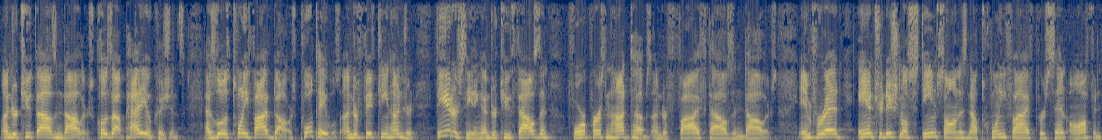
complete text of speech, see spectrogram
under two thousand dollars. Closeout patio cushions as low as twenty five dollars. Pool tables under fifteen hundred. Theater seating under two thousand. Four person hot tubs under five thousand dollars. Infrared and traditional steam sauna is now twenty five percent off. And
